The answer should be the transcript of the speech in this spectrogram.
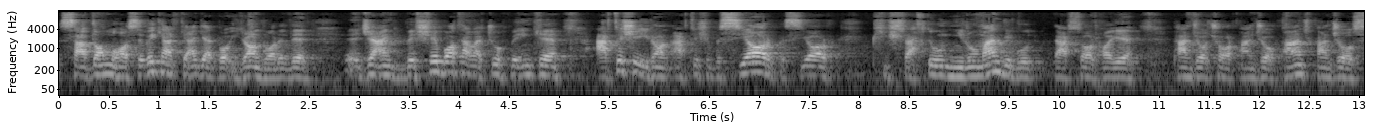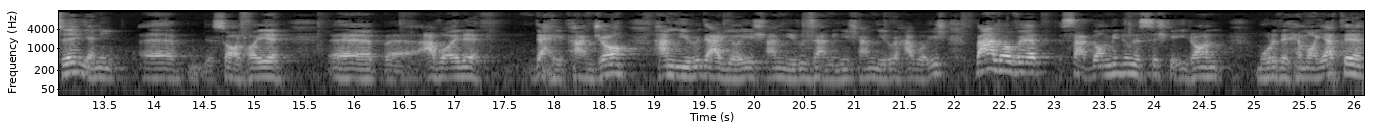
صدام محاسبه کرد که اگر با ایران وارد جنگ بشه با توجه به اینکه ارتش ایران ارتش بسیار بسیار پیشرفته و نیرومندی بود در سالهای 54 55 53 یعنی سالهای اوایل دهه پنجاه هم نیرو دریاییش هم نیرو زمینیش هم نیرو هواییش. به علاوه صدام میدونستش که ایران مورد حمایت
